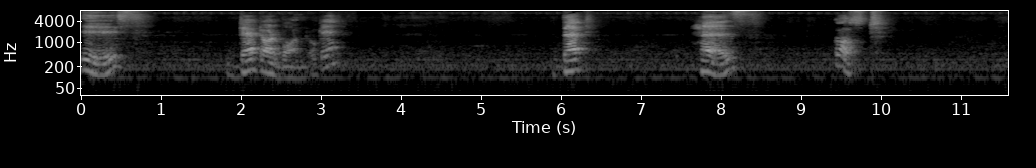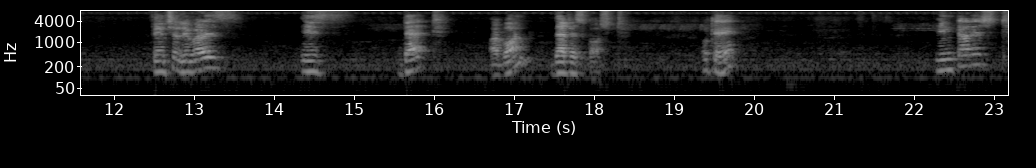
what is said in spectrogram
is debt or bond okay? That has cost. Financial leverage is debt or bond? That has cost. Okay. Interest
